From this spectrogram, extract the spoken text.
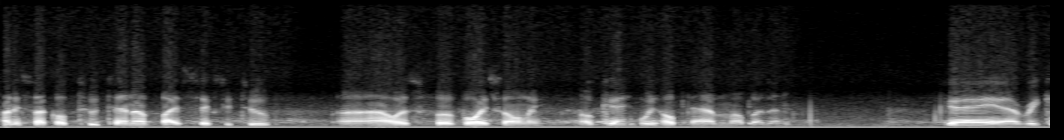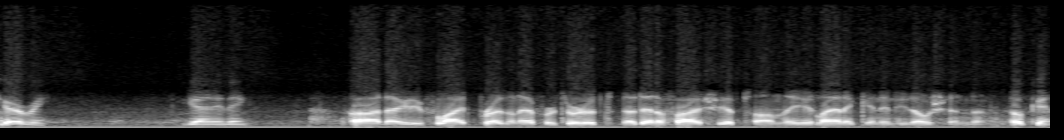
Honeysuckle 210 up by 62 uh, hours for voice only. Okay. We hope to have them up by then. Okay, uh, recovery? You got anything? Uh, negative flight. Present efforts are to identify ships on the Atlantic and Indian Ocean. Okay.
